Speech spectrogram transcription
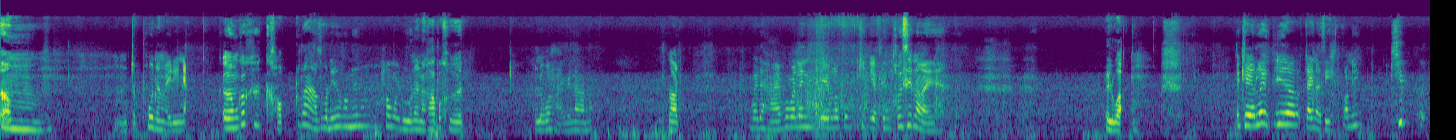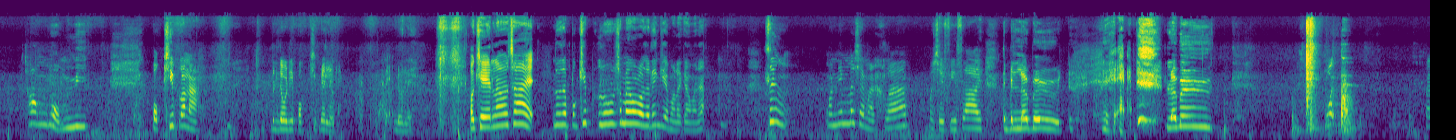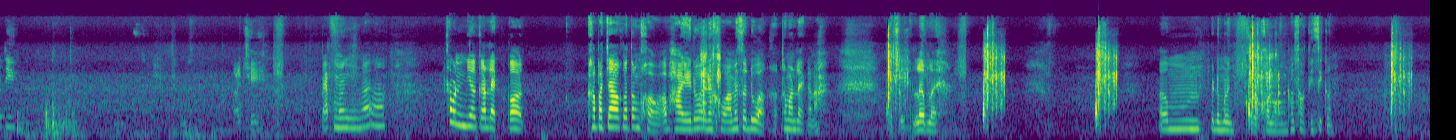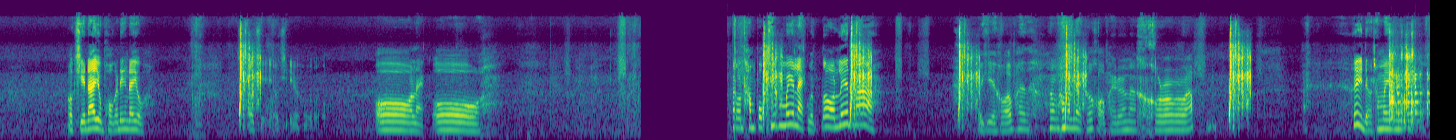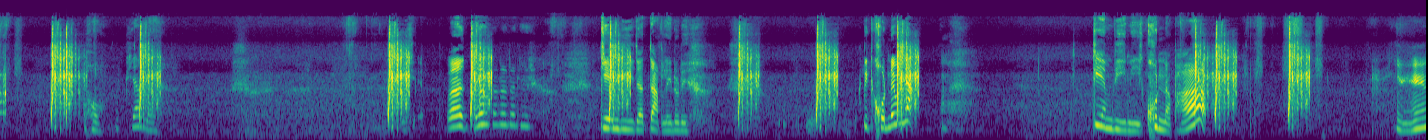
เอิมจะพูดยังไงดีเนี่ย เอิมก็คือขอกราบสวัสดีทุกคนที่เข้ามาดูนอยนะครับ ก็คือรู้ว่าหายไปนานแล้วก็ไม่ได้หายเพราะว่าเล่นเกมแล้วก็ขี้เกียจเพียงค่อยสิหน่อยไม่รู้อะโอเคเล่นเอียใจหน่อยสิ ตอนนี้คลิปช่องผมมีปกคลิปแล้วนะเป็นโดดีปกคลิปได้เลยเนี่ยเนี่ยดูเลย โอเคแล้วใช่ ดูจากโปรคลิปรู้ใช่ไหมว่าเราจะเล่นเกมอะไรกันวันนี้ซึ่งวันนี้ไม่ใช่มาครับไม่ใช่ฟรีฟลายแต่เป็นระเบิดระเบิดโอ๊ยพอดีโอเค แป๊บนึงนะถ้ามันเยอะกันแหลกก็ข้าพเจ้าก็ต้องขออภัยด้วยนะขอไม่สะดวกถ้ามันแหลกอะนะ โอเค เริ่มเลย เอิมเป็นหนึ่งมาหนึ่งขอขอลองทดสอบฟิสิกส์ก่อน โอเคได้อยู่พอกระเด้งได้อยู่ โอเค โอเค โอ้แหลกโอ้ตอนทำโปรคลิปไม่แหลกเหมือนตอนเล่นนะโอเค ขออภัยถ้ามันแหลกก็ขออภัยด้วยนะครับ เฮ้ย เดี๋ยวทำไมมันติดอะโอ้โหเพียเลย โอ เออเดี๋ยวเดี๋ยวเกมดีจะจัดเลยดูดิ ปิดคนได้ไหมเนี่ย เกมดีมีคุณภาพอืม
